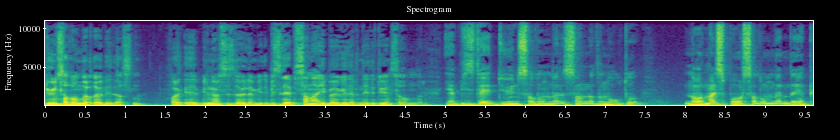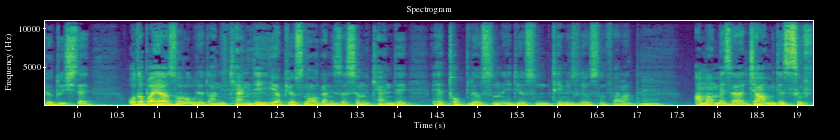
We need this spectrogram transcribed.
Düğün salonları da öyleydi aslında. Fark, e, bilmiyorum sizde öyle miydi? Bizde hep sanayi bölgelerindeydi düğün salonları. Ya bizde düğün salonları sonradan oldu. Normal spor salonlarında yapıyordu. İşte o da bayağı zor oluyordu. Hani kendi yapıyorsun organizasyonu, kendi e, topluyorsun, ediyorsun, temizliyorsun falan. Ama mesela camide sırf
